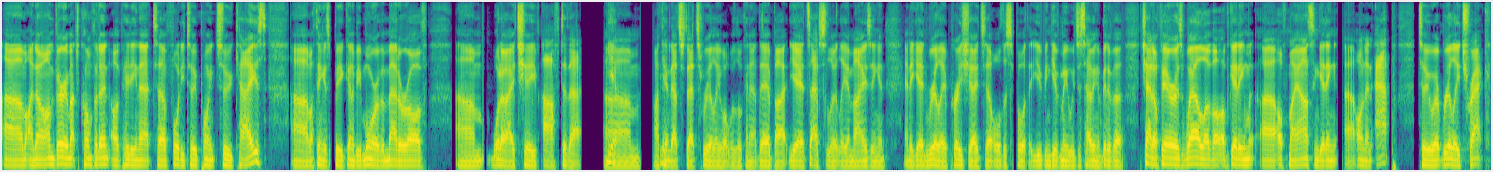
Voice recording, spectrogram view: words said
Um, I know I'm very much confident of hitting that uh, 42.2 Ks. Um, I think it's going to be more of a matter of um, what I achieve after that. Yep. Um, I think that's that's really what we're looking at there. But yeah, it's absolutely amazing, and and again, really appreciate uh, all the support that you've been giving me. We're just having a bit of a chat off air as well of of getting uh, off my ass and getting uh, on an app to uh, really track,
